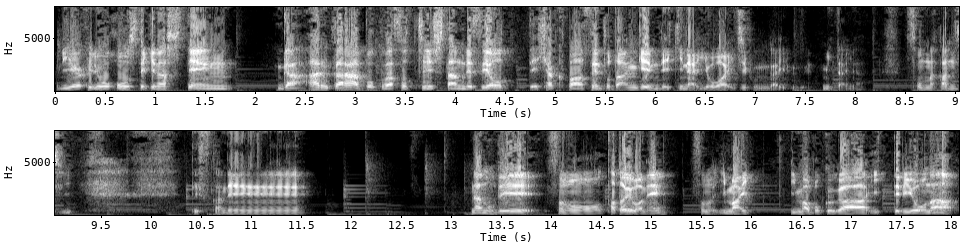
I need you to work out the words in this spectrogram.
理学療法士的な視点があるから僕はそっちにしたんですよって100%断言できない弱い自分がいるみたいな、そんな感じですかね。なので、その、例えばね、その今、今僕が言ってるような、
